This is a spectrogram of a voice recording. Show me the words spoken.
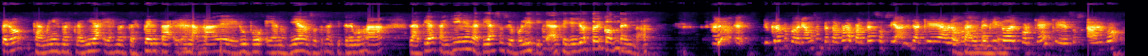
Pero Carmen es nuestra guía, ella es nuestra experta, ella es la madre del grupo, ella nos guía. Nosotros aquí tenemos a la tía sanguínea y la tía sociopolítica, así que yo estoy contenta. Bueno, eh, yo creo que podríamos empezar por la parte social, ya que hablamos Totalmente. un poquito del por qué, que eso es algo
